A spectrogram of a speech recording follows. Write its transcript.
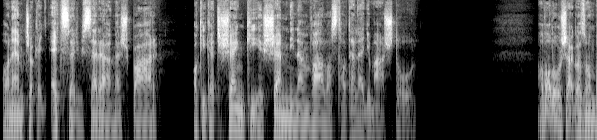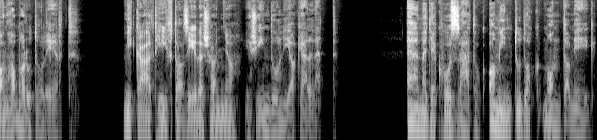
hanem csak egy egyszerű szerelmes pár, akiket senki és semmi nem választhat el egymástól. A valóság azonban hamar utolért. Mikált hívta az édesanyja, és indulnia kellett. Elmegyek hozzátok, amint tudok, mondta még.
